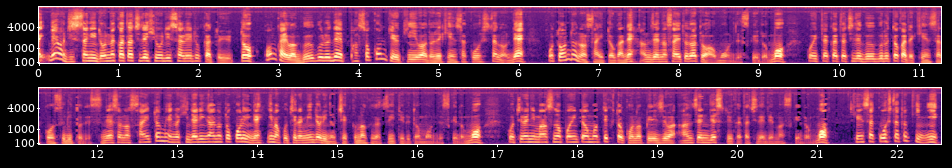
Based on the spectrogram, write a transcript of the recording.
はい。では実際にどんな形で表示されるかというと、今回は Google でパソコンというキーワードで検索をしたので、ほとんどのサイトがね、安全なサイトだとは思うんですけども、こういった形で Google とかで検索をするとですね、そのサイト名の左側のところにね、今こちら緑のチェックマークがついていると思うんですけども、こちらにマウスのポイントを持っていくと、このページは安全ですという形で出ますけども、検索をした時に、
